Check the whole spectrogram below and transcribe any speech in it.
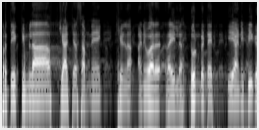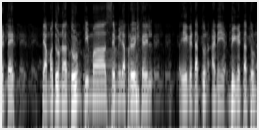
प्रत्येक टीमला चार चार सामने खेळणं अनिवार्य राहील. दोन गट आहेत ए आणि बी गट आहेत. त्यामधून दोन टीम सेमीला प्रवेश करेल ए गटातून आणि बी गटातून.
